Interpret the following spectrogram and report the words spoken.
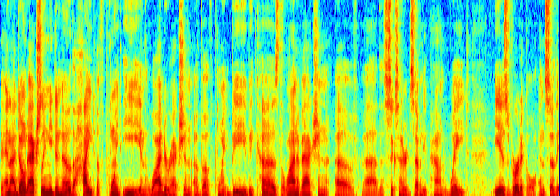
and I don't actually need to know the height of point E in the y direction above point B because the line of action of uh, the 670 pound weight is vertical and so the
